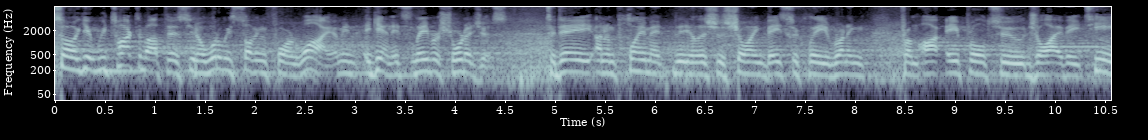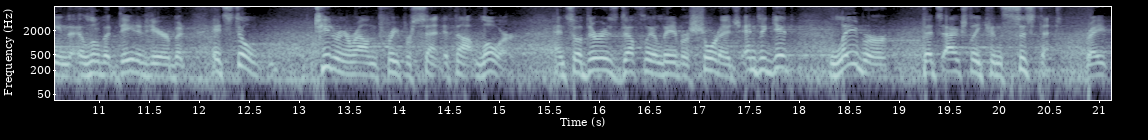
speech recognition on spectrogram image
So again, we talked about this, you know, what are we solving for and why? I mean, again, it's labor shortages. Today, unemployment, you know, this is showing basically running from April to July of 18, a little bit dated here, but it's still teetering around 3%, if not lower. And so there is definitely a labor shortage. And to get labor that's actually consistent, right,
